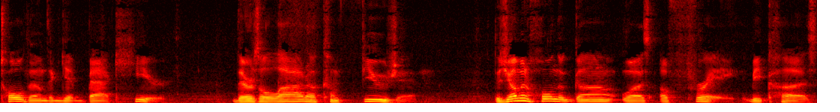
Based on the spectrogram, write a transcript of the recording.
told them to get back here. There's a lot of confusion. The gentleman holding the gun was afraid because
